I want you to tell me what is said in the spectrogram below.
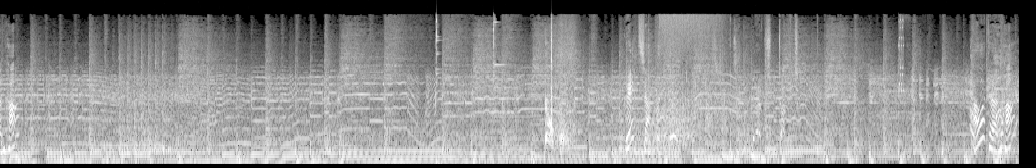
Turn, huh? Great shot. That's done it. Our turn, huh?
